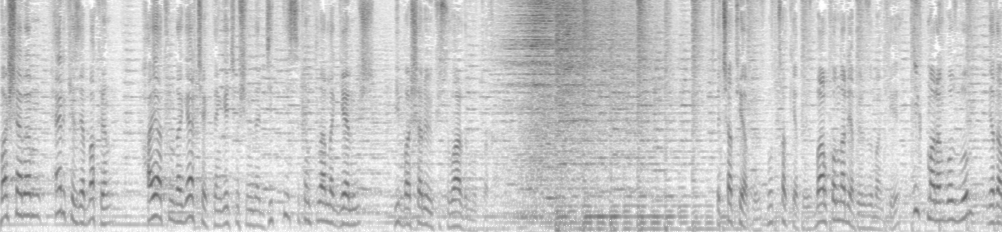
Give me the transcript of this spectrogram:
Başaran herkese bakın hayatında gerçekten geçmişinde ciddi sıkıntılarla gelmiş bir başarı öyküsü vardır mutlaka. İşte çatı yapıyoruz, mutfak yapıyoruz, balkonlar yapıyoruz o zamanki. İlk marangozluğum ya da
